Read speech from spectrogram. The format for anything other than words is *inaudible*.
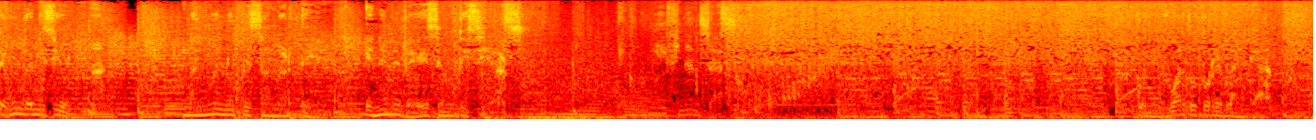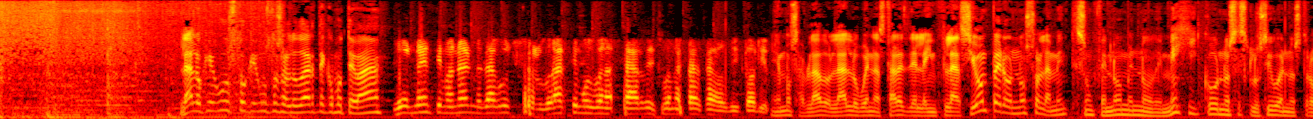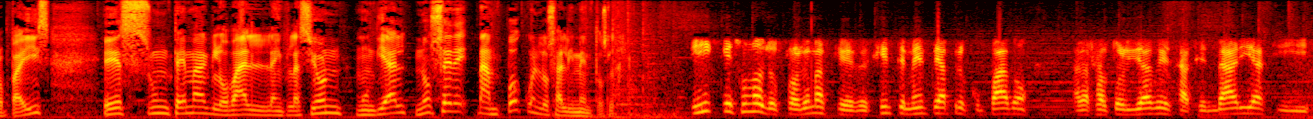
Segunda emisión. Manuel López San Martín, en MBS Noticias. Economía y finanzas. Con Eduardo Torreblanca. Lalo, qué gusto, qué gusto saludarte, ¿cómo te va? Igualmente, Manuel, me da gusto saludarte, muy buenas tardes, buenas tardes al auditorio. Hemos hablado, Lalo, buenas tardes, de la inflación, pero no solamente es un fenómeno de México, no es exclusivo en nuestro país, es un tema global, la inflación mundial no cede tampoco en los alimentos, Lalo. Y es uno de los problemas que recientemente ha preocupado a las autoridades hacendarias y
